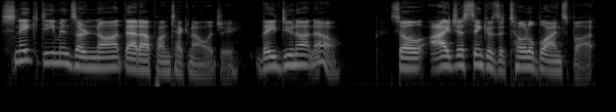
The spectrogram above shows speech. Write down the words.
Snake demons are not that up on technology. They do not know. So I just think it was a total blind spot.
